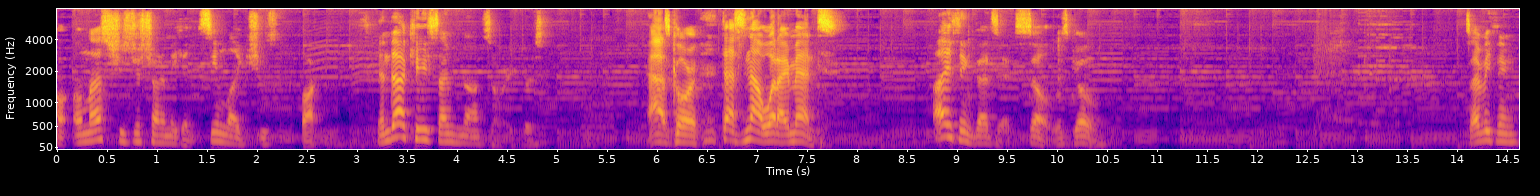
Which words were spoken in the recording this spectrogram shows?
Uh, unless she's just trying to make it seem like she's fucking. In that case, I'm not sorry, first. Asgore, that's not what I meant. I think that's it. So, let's go. It's everything.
